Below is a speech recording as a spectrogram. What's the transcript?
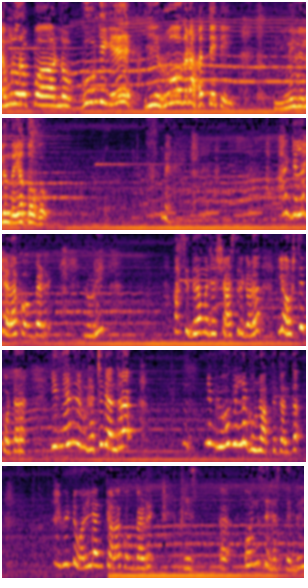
ಯಮ್ನೂರಪ್ಪ ಅನ್ನೋ ಗೂಂಗಿಗೆ ಈ ರೋಗನ ಹತ್ತೈತಿ. ನೀನು ಇಲ್ಲಿಂದ ಎದ್ದೋಗು ಹಂಗೆಲ್ಲ ಹೇಳಕ್ ಹೋಗ್ಬೇಡ್ರಿ. ನೋಡಿ ಆ ಸಿದ್ದರಾಮಯ್ಯ ಶಾಸ್ತ್ರಿಗಳು ಈ ಔಷಧಿ ಕೊಟ್ಟಾರ. ಇನ್ನೇನು ನಿಮ್ಗೆ ಹಚ್ಚಿದೆ ಅಂದ್ರ ನಿಮ್ ರೋಗ ಎಲ್ಲ ಗುಣ ಆಗ್ತೈತೆ ಅಂತ. ದಯವಿಟ್ಟು ಒಳ್ಳೆ ಅಂತ ಹೇಳಕ್ ಹೋಗ್ಬೇಡ್ರಿ. ಪ್ಲೀಸ್ ಒಂದ್ಸರಿ ಹಚ್ತೇನ್ರಿ.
